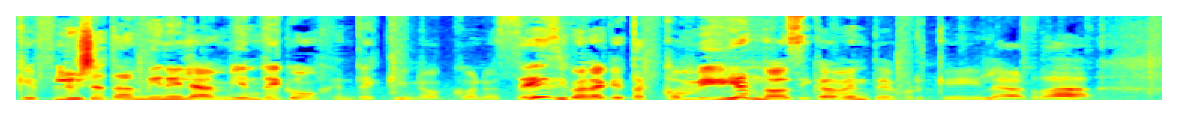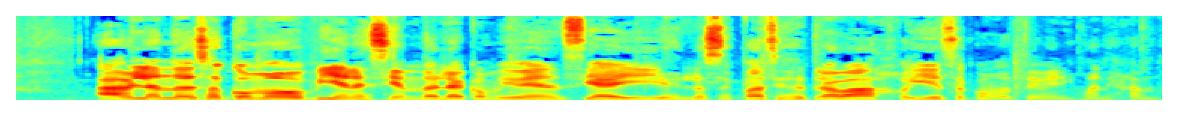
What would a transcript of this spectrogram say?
que fluya también el ambiente con gente que no conoces y con la que estás conviviendo, básicamente, porque la verdad... Hablando de eso, ¿cómo viene siendo la convivencia y los espacios de trabajo y eso, cómo te venís manejando?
